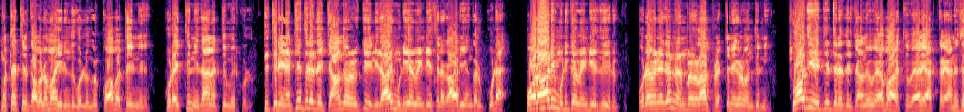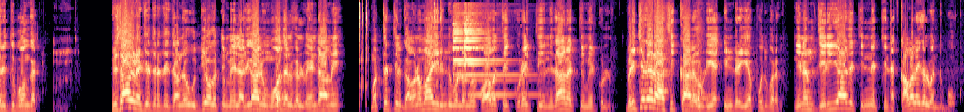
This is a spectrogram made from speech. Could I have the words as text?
மொத்தத்தில் கவனமாக இருந்து கொள்ளுங்கள். கோபத்தை குறைத்து நிதானத்தை மேற்கொள்ளும். சித்திரை நட்சத்திரத்தை சார்ந்தவர்களுக்கு எளிதாய் முடிய வேண்டிய சில காரியங்கள் கூட போராடி முடிக்க வேண்டியது இருக்கும். உறவினர்கள் நண்பர்களால் பிரச்சனைகள் வந்து நீ சுவாதி நட்சத்திரத்தை சார்ந்தவர் வியாபாரத்து வேலையாட்களை அனுசரித்து போங்கள். விசாக நட்சத்திரத்தை சார்ந்த உத்தியோகத்தின் மேல் அதிகாரி மோதல்கள் வேண்டாமே. மொத்தத்தில் கவனமாய் இருந்து கொள்ளுங்கள். கோபத்தை குறைத்து நிதானத்தை மேற்கொள்ளும். விருச்சக ராசிக்காரருடைய இன்றைய பொது பலன்கள் இனம் தெரியாத சின்ன சின்ன கவலைகள் வந்து போகும்.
